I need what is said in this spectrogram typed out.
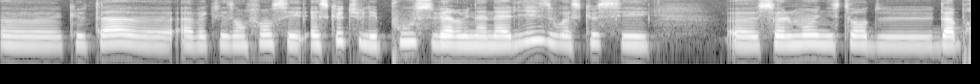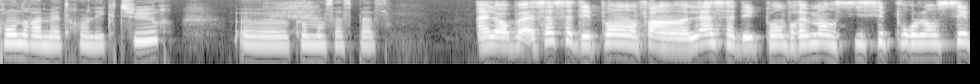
euh, que tu as avec les enfants? Est-ce que tu les pousses vers une analyse ou est-ce que c'est euh, seulement une histoire d'apprendre à mettre en lecture? Euh, Comment ça se passe? Alors bah, ça, ça dépend. Enfin là, ça dépend vraiment. Si c'est pour lancer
